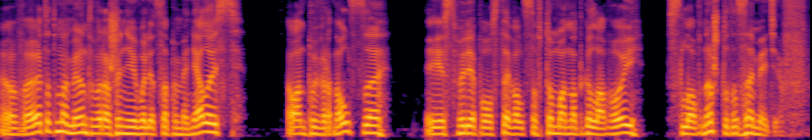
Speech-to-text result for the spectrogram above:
В этот момент выражение его лица поменялось. Он повернулся и свирепо уставился в туман над головой, словно что-то заметив.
